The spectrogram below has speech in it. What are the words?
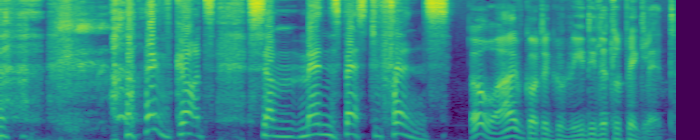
I've got some men's best friends. Oh, I've got a greedy little piglet.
